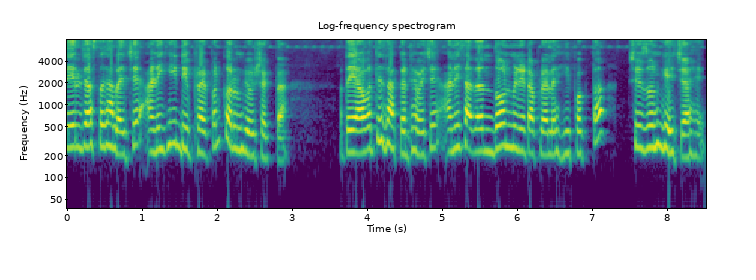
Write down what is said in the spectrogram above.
तेल जास्त घालायचे आणि ही डीप फ्राय पण करून घेऊ शकता. आता यावरती झाकण ठेवायचे आणि साधारण दोन मिनिट आपल्याला ही फक्त शिजवून घ्यायची आहे.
